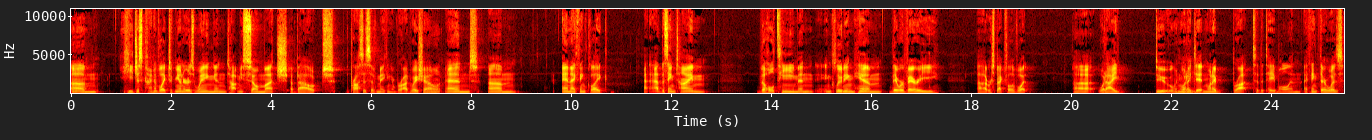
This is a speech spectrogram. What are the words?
um, he just kind of like took me under his wing and taught me so much about the process of making a Broadway show, and um, and I think like at the same time the whole team and including him, they were very uh, respectful of what uh, what I do and what I did and what I brought to the table. And I think there was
